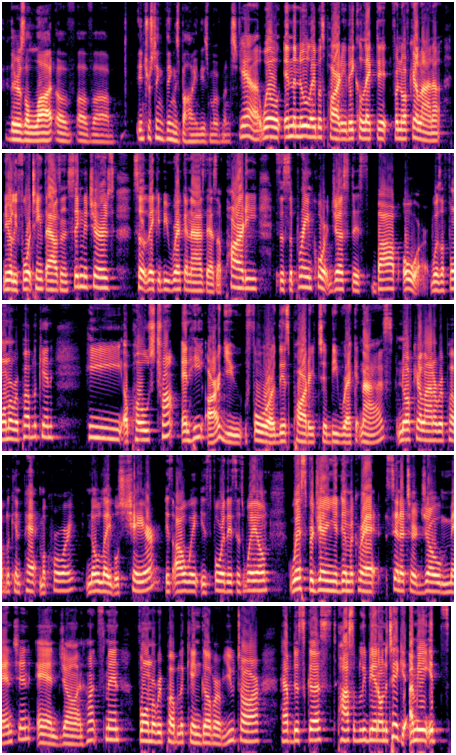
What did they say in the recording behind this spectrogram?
there's a lot of of uh, interesting things behind these movements. Yeah, well, in the New Labels Party, they collected for North Carolina nearly 14,000 signatures so they could be recognized as a party. The Supreme Court Justice Bob Orr was a former Republican. He opposed Trump and he argued for this party to be recognized. North Carolina Republican Pat McCrory, No Labels chair, is always is for this as well. West Virginia Democrat Senator Joe Manchin and Jon Huntsman, former Republican governor of Utah, have discussed possibly being on the ticket. I mean, it's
